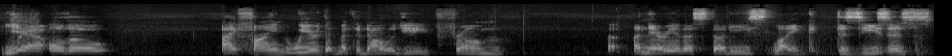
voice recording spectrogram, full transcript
Yeah, although I find weird that methodology from an area that studies like diseases,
